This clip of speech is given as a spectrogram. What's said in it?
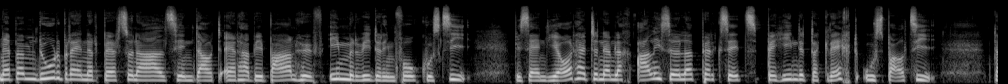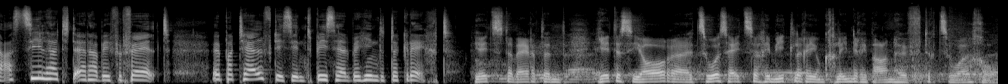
Neben dem Dauerbrennerpersonal sind auch die RHB-Bahnhöfe immer wieder im Fokus. Gewesen. Bis Ende Jahr hätten nämlich alle sollen per Gesetz behindertengerecht ausgebaut sein. Das Ziel hat die RHB verfehlt. Etwa die Hälfte sind bisher behindertengerecht. Jetzt werden jedes Jahr äh, zusätzliche mittlere und kleinere Bahnhöfe dazukommen.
